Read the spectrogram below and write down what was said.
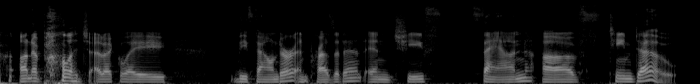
unapologetically the founder and president and chief fan of Team Dough.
